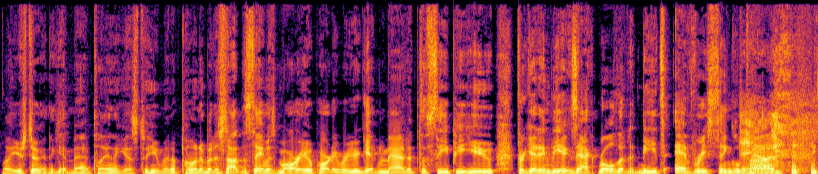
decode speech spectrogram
well, you're still going to get mad playing against a human opponent, but it's not the same as Mario Party where you're getting mad at the CPU for getting the exact role that it needs every single yeah. time.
